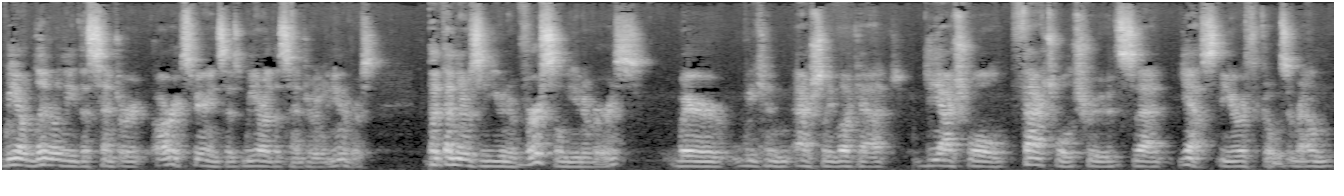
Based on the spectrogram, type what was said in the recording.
We are literally the center, our experience is we are the center of the universe. But then there's a universal universe where we can actually look at the actual factual truths that yes, the earth goes around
